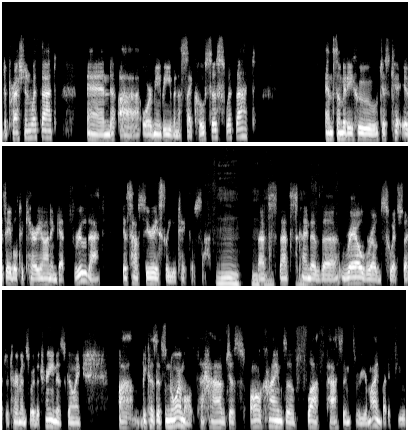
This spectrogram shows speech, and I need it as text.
depression with that and uh, or maybe even a psychosis with that. And somebody who just ca- is able to carry on and get through that is how seriously you take those thoughts. Mm-hmm. that's that's kind of the railroad switch that determines where the train is going um, because it's normal to have just all kinds of fluff passing through your mind but if you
